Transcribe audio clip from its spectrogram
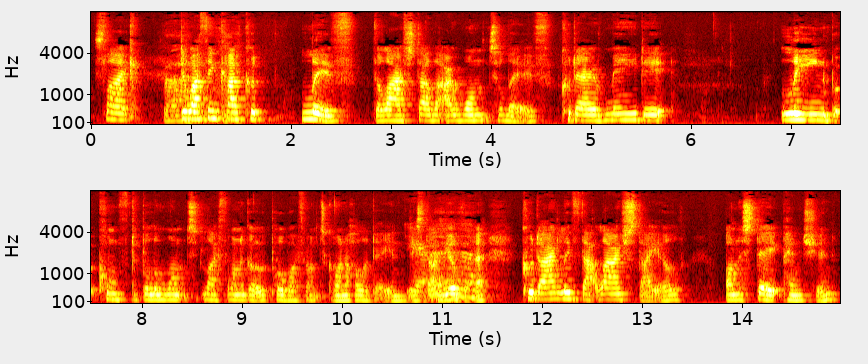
It's like, Right, do I think okay. I could live the lifestyle that I want to live? Could I have made it lean but comfortable and want to, like, if I want to go to the pub if I want to go on a holiday and this, that, and the other? Could I live that lifestyle on a state pension?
